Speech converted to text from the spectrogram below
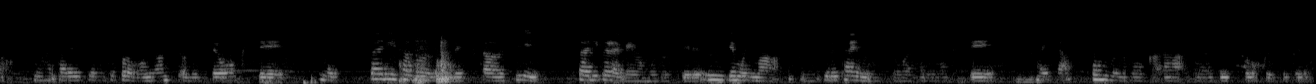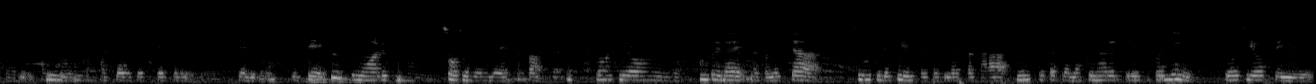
なんか今働いてるところが女の人がめっちゃ多くて今2人多分それ使うし2人ぐらいが今戻ってる、うん。でも今フルタイムの人が足りなくて会社本部の方から新しい人を送ってくれたりちゃんとなんかサポートしてくれてるの？いて、空気も悪くない。そうそう全然。なんかえどうしよう。みたいな本当に大なんかめっちゃ仕事できる人たちだったからその人たちが亡くなるっていうことにどうしようっていう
